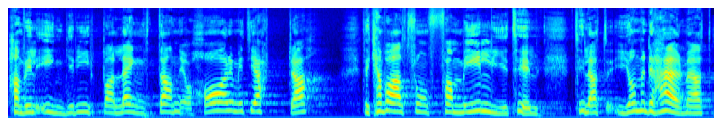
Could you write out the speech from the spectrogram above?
han vill ingripa längtan jag har i mitt hjärta. Det kan vara allt från familj till, till att, ja men det här med att,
